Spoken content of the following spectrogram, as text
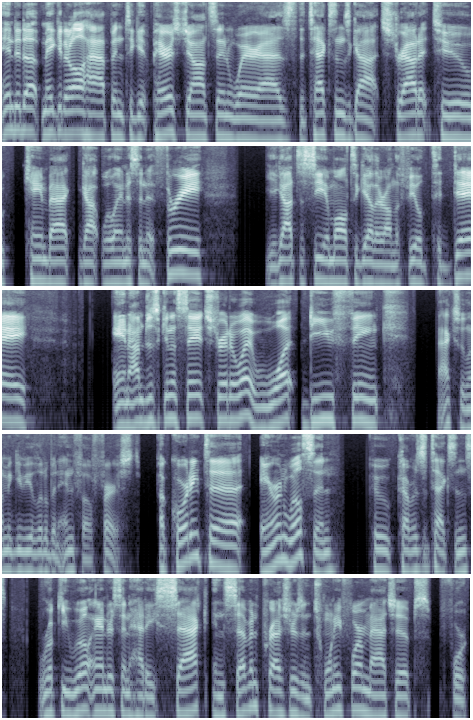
ended up making it all happen to get Paris Johnson, whereas the Texans got Stroud at two, came back, got Will Anderson at three. You got to see them all together on the field today. And I'm just going to say it straight away. What do you think? Actually, let me give you a little bit of info first. According to Aaron Wilson, who covers the Texans, rookie Will Anderson had a sack in seven pressures in 24 matchups for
